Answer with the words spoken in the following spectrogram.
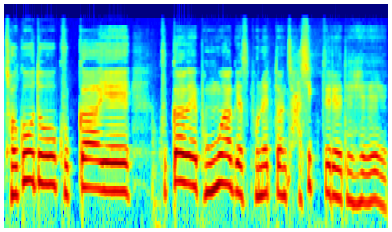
적어도 국가의 국가에 복무하기 위해서 보냈던 자식들에 대해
